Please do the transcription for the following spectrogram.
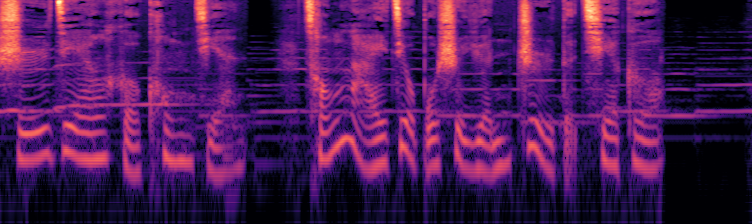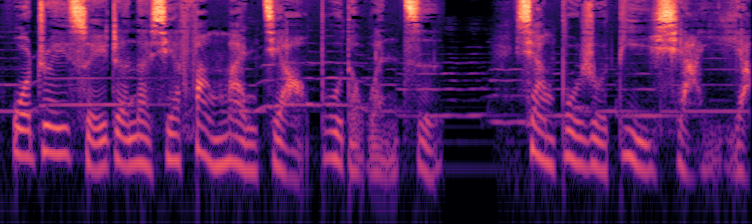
时间和空间。从来就不是原质的切割，我追随着那些放慢脚步的文字，像步入地下一样，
